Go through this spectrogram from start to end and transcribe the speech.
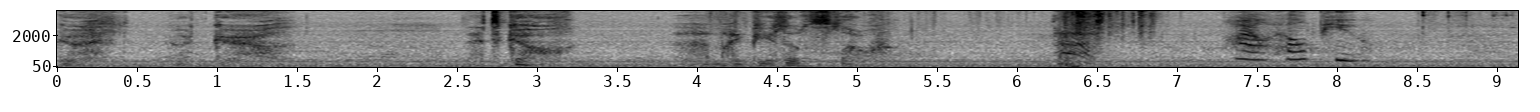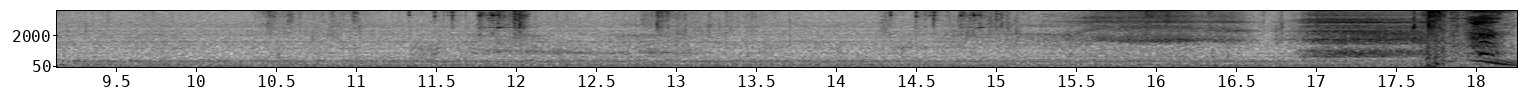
Good, good girl. Let's go. I might be a little slow. You.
